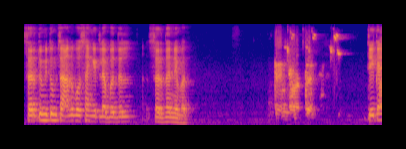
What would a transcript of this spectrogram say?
सर तुम्ही तुमचा अनुभव सांगितल्याबद्दल सर धन्यवाद. धन्यवाद धन्यवाद. ते काय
